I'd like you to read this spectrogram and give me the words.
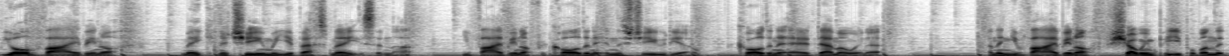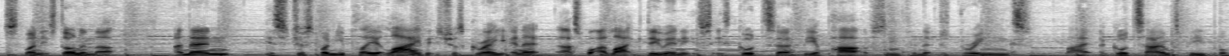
you're vibing off making a tune with your best mates and that. You're vibing off recording it in the studio, recording it here, demoing it, and then you're vibing off showing people when it's when it's done and that. And then it's just when you play it live, it's just great, isn't it? That's what I like doing. It's it's good to be a part of something that just brings like a good time to people.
